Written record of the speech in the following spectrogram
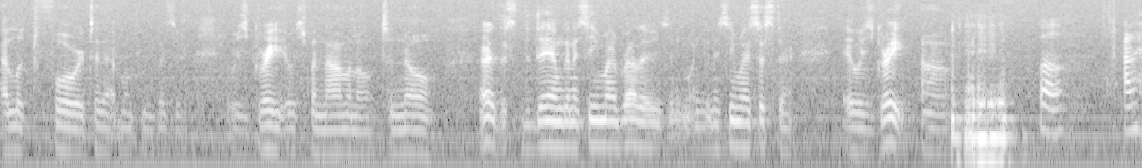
I looked forward to that monthly visit. It was great. It was phenomenal to know. All right, this is the day I'm going to see my brothers. and I'm going to see my sister. It was great. Um, Well, on a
